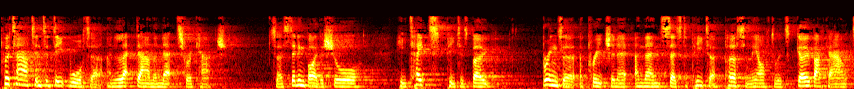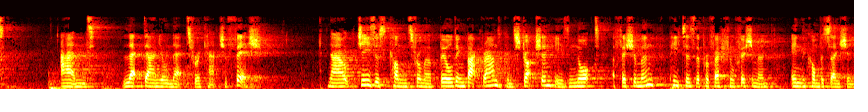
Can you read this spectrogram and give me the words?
Put out into deep water and let down the nets for a catch. So sitting by the shore, he takes Peter's boat, brings a, a preach in it, and then says to Peter personally afterwards, go back out and let down your nets for a catch of fish. Now, Jesus comes from a building background, a construction. He is not a fisherman. Peter's the professional fisherman in the conversation.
